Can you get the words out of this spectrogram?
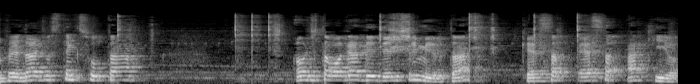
Na verdade você tem que soltar onde está o HD dele primeiro, tá? Que é essa peça aqui, ó.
